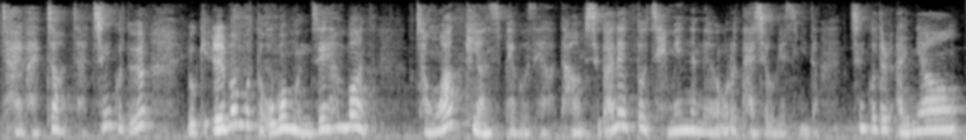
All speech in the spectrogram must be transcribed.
잘 봤죠? 자, 친구들, 여기 1번부터 5번 문제 한번 정확히 연습해 보세요. 다음 시간에 또 재미있는 내용으로 다시 오겠습니다. 친구들, 안녕.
